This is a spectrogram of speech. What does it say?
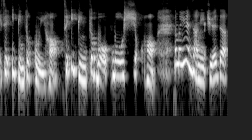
这一顶做鬼哈，这一顶做不不秀哈。那么院长，你觉得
